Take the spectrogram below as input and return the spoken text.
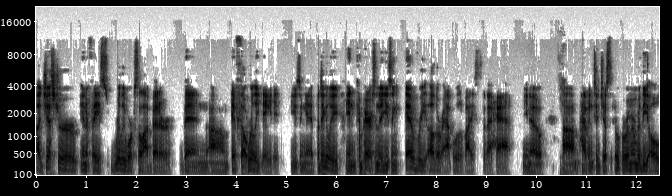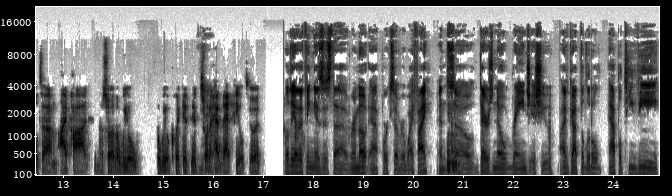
uh, gesture interface really works a lot better than um, it felt really dated using it, particularly in comparison to using every other Apple device that I had. You know, yeah. um, having to just remember the old um, iPod, the sort of the wheel, the wheel click. It, it yeah. sort of had that feel to it. Well, the other thing is, is the remote app works over Wi-Fi, and mm-hmm. so there's no range issue. I've got the little Apple TV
